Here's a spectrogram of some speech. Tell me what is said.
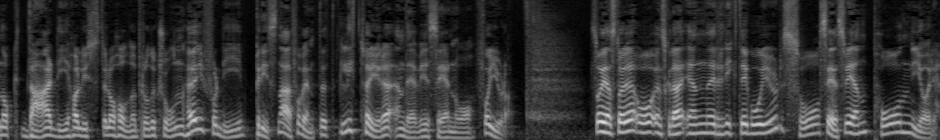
nok der de har lyst til å holde produksjonen høy, fordi prisene er forventet litt høyere enn det vi ser nå for jula. Så gjenstår det å ønske deg en riktig god jul, så ses vi igjen på nyåret.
